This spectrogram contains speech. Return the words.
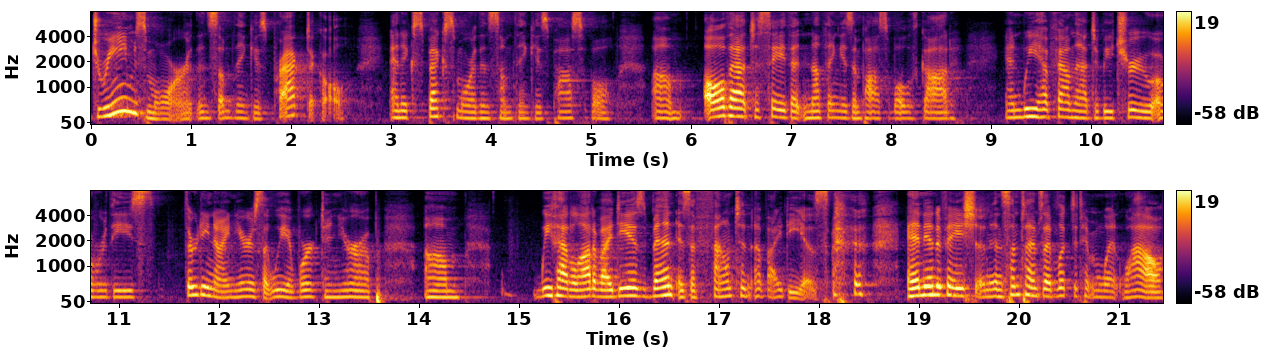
dreams more than some think is practical, and expects more than some think is possible. Um, all that to say that nothing is impossible with God. And we have found that to be true over these 39 years that we have worked in Europe. Um, we've had a lot of ideas. Ben is a fountain of ideas and innovation. And sometimes I've looked at him and went, wow,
